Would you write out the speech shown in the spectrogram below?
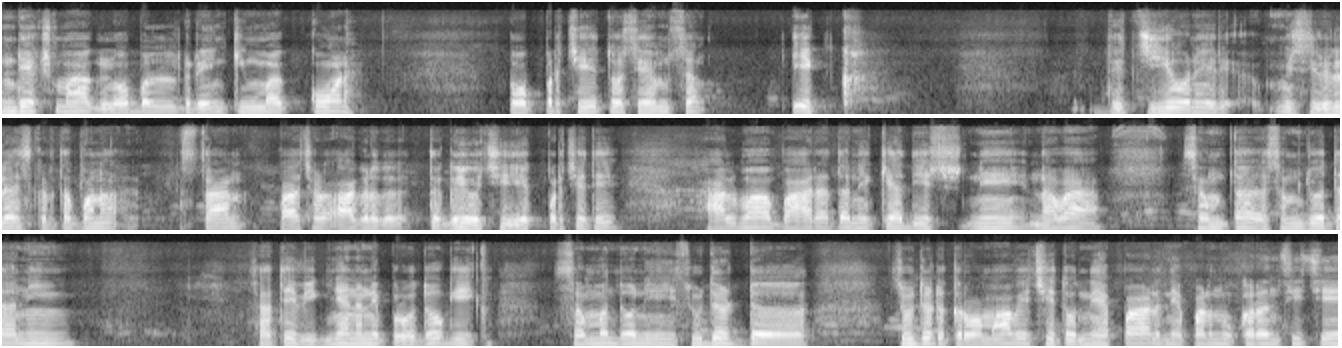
ઇન્ડેક્સમાં ગ્લોબલ રેન્કિંગમાં કોણ ટોપ પર છે? તો સેમસંગ એક. જીઓ અને રિલાયન્સ કરતાં પણ સ્થાન પાછળ આગળ ગયો છે. એક પર છે તે હાલમાં ભારત અને કયા દેશને નવા ક્ષમતા, સમજોતાની સાથે વિજ્ઞાન અને પ્રૌદ્યોગિક સંબંધોની સુદૃઢ સુદૃઢ કરવામાં આવે છે, તો નેપાળ, નેપાળનું કરન્સી છે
